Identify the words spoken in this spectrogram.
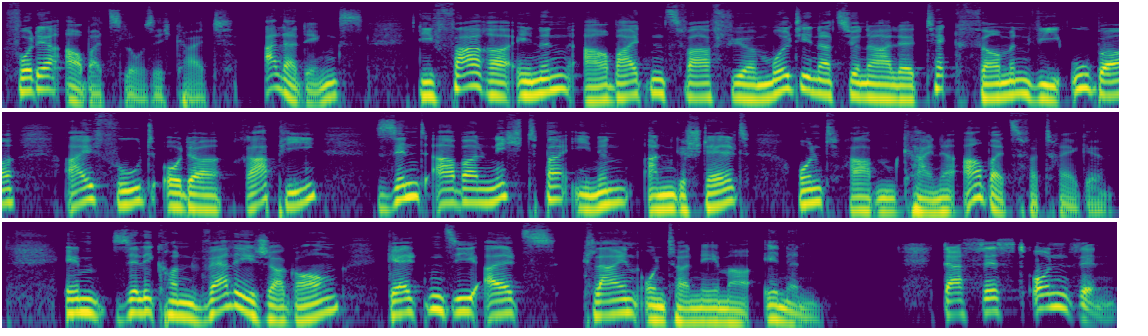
vor der Arbeitslosigkeit. Allerdings, die FahrerInnen arbeiten zwar für multinationale Tech-Firmen wie Uber, iFood oder Rappi, sind aber nicht bei ihnen angestellt und haben keine Arbeitsverträge. Im Silicon Valley Jargon gelten sie als KleinunternehmerInnen. Das ist Unsinn.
